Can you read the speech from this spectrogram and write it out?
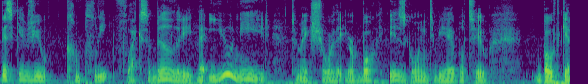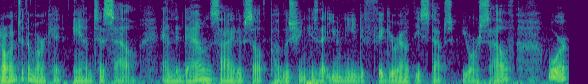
this gives you complete flexibility that you need to make sure that your book is going to be able to both get onto the market and to sell. And the downside of self publishing is that you need to figure out these steps yourself or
